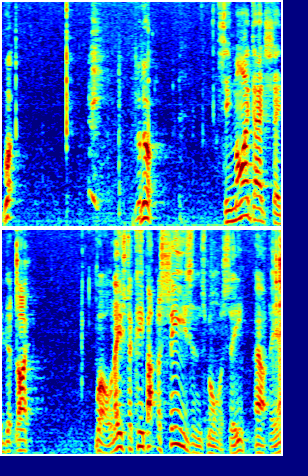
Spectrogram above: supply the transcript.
what, look, see, my dad said that, like, well, they used to keep up the seasons more, see, out there.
